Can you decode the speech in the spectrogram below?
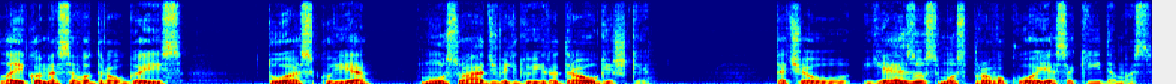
Laikome savo draugais tuos, kurie mūsų atžvilgių yra draugiški. Tačiau Jėzus mus provokuoja sakydamas,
